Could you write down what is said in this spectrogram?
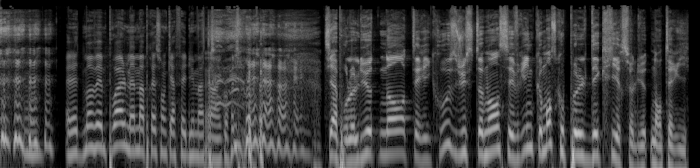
Elle est de mauvais poil même après son café du matin. quoi. Tiens, pour le lieutenant Terry Crews, justement, Séverine, comment est-ce qu'on peut le décrire, ce lieutenant Terry?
